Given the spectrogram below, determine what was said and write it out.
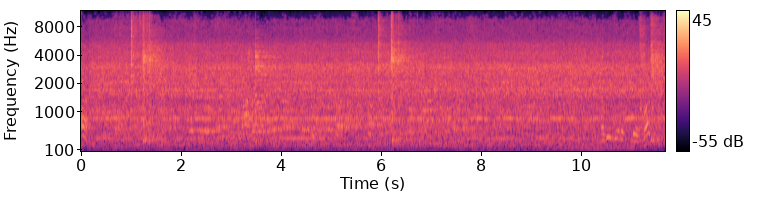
آه. في ليفر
